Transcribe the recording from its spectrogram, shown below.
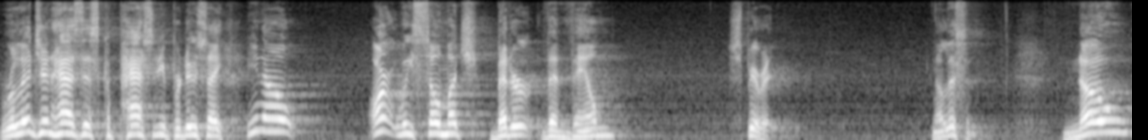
Religion has this capacity to produce a, you know, aren't we so much better than them? Spirit. Now listen, no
